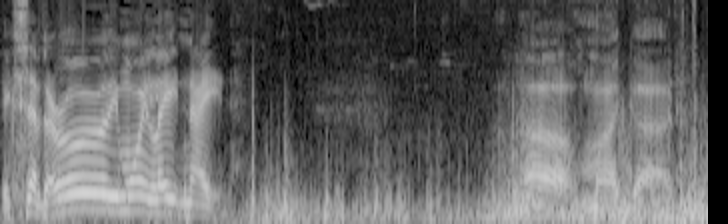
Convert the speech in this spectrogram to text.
Except early morning, late night. Oh my God.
